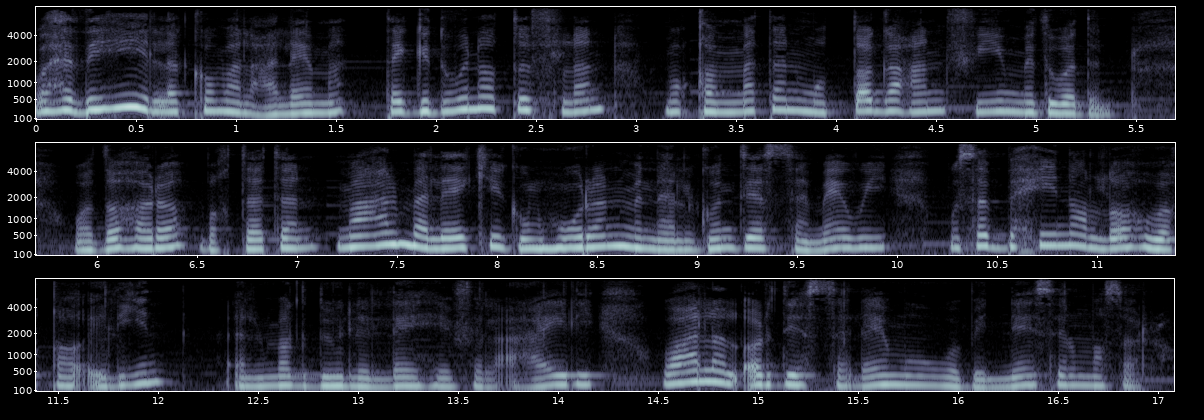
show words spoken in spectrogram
وهذه لكم العلامة تجدون طفلا مقمة مضطجعا في مذود وظهر بغتة مع الملاك جمهورا من الجند السماوي مسبحين الله وقائلين المجد لله في الأعالي وعلى الأرض السلام وبالناس المسرة.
